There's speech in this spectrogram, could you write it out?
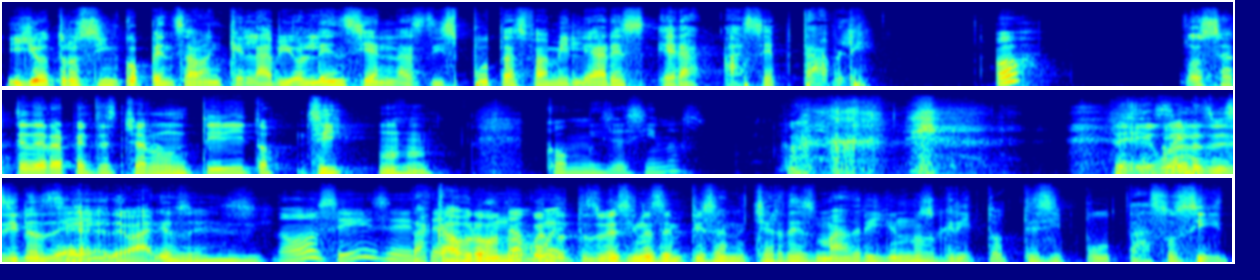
Y otros cinco pensaban que la violencia en las disputas familiares era aceptable. Oh. O sea que de repente se echaron un tirito. Sí. Con mis vecinos. Sí, con güey. los vecinos de, Sí. de varios. ¿eh? Sí. No, sí, sí. Está cabrón, ¿no? Cuando tus vecinos empiezan a echar desmadre y unos gritotes y putazos y...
